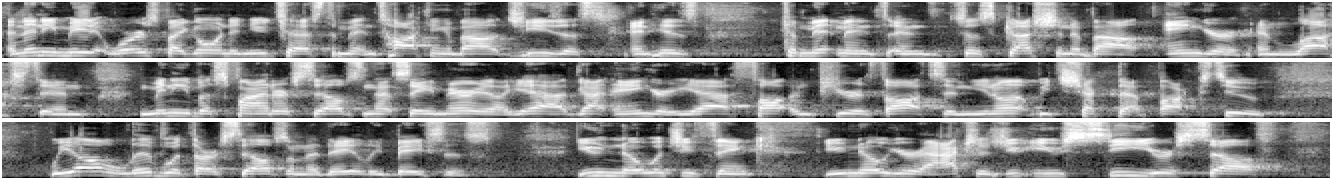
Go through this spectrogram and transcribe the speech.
And then he made it worse by going to New Testament and talking about Jesus and his commitment and discussion about anger and lust. And many of us find ourselves in that same area. Like, yeah, I've got anger. Yeah, thought and pure thoughts. And you know what? We check that box too. We all live with ourselves on a daily basis. You know what you think, you know your actions, you, you see yourself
